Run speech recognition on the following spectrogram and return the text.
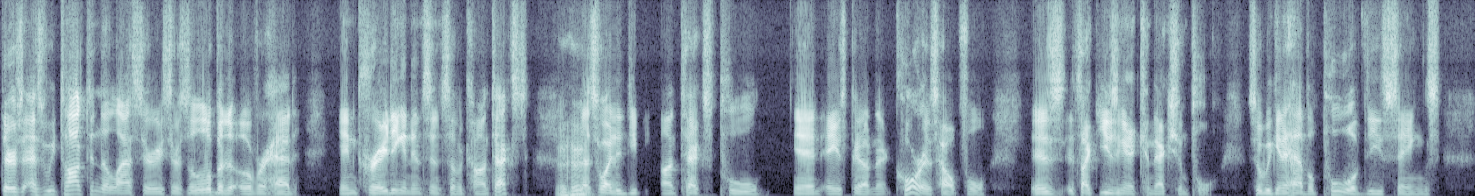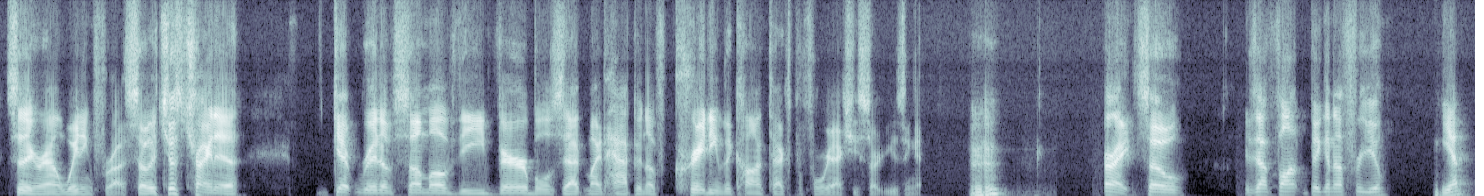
there's as we talked in the last series, there's a little bit of overhead in creating an instance of a context. Mm-hmm. That's why the DB context pool in ASP.NET Core is helpful. Is it's like using a connection pool, so we can have a pool of these things sitting around waiting for us. So it's just trying to get rid of some of the variables that might happen of creating the context before we actually start using it. Mm-hmm. All right. So is that font big enough for you? Yep.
